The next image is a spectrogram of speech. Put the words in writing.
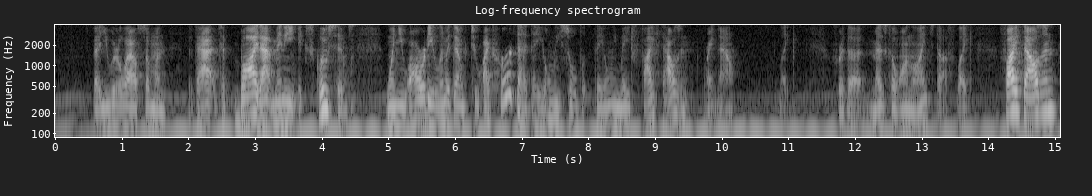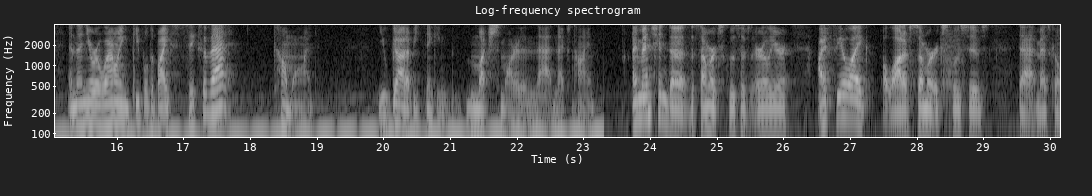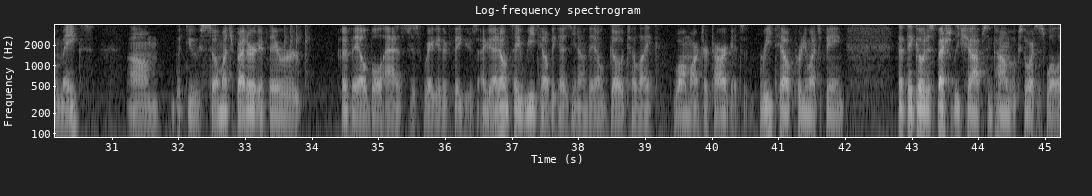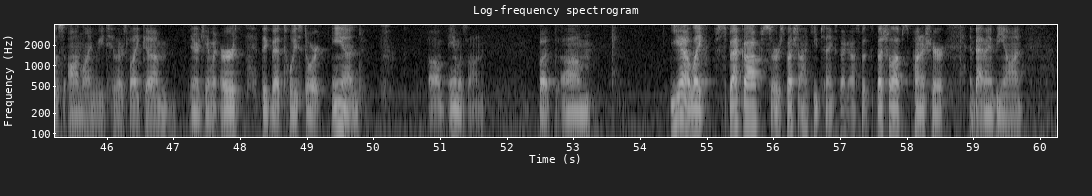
that you would allow someone that to buy that many exclusives when you already limit them to. I've heard that they only sold, they only made five thousand right now, like for the Mezco online stuff, like five thousand, and then you're allowing people to buy six of that. Come on, you gotta be thinking much smarter than that next time. I mentioned uh, the summer exclusives earlier. I feel like a lot of summer exclusives that Mezco makes um, would do so much better if they were available as just regular figures. I, I don't say retail because you know they don't go to like Walmart or Targets. Retail pretty much being that they go to specialty shops and comic book stores as well as online retailers like um, Entertainment Earth, Big Bad Toy Store, and um, Amazon. But um, yeah, like Spec Ops or special. I keep saying Spec Ops, but Special Ops, Punisher, and Batman Beyond.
